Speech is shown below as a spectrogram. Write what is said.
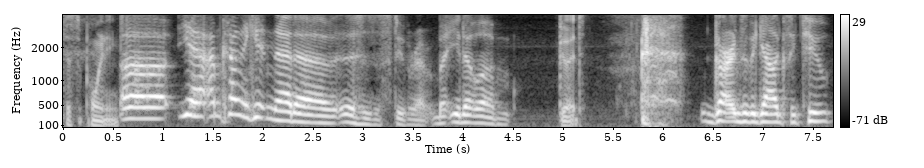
disappointing. Uh, yeah, I'm kind of getting that. Uh, this is a stupid, but you know, um, good. Guardians of the Galaxy two.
